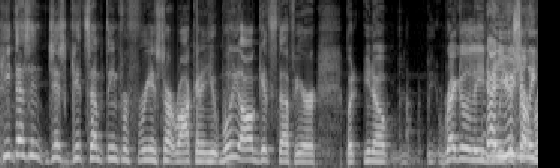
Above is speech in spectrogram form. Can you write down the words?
he doesn't just get something for free and start rocking it. You, we all get stuff here, but you know, regularly I we just start usually give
